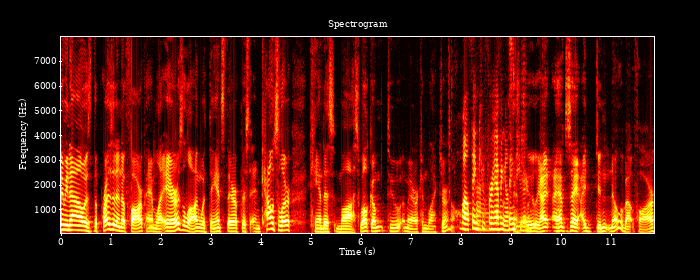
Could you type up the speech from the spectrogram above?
Joining me now is the president of FAR, Pamela Ayres, along with dance therapist and counselor Kandice Moss. Welcome to American Black Journal. Well, thank you for having us. Thank Steve. you. Absolutely. I, I have to say, I didn't know about FAR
